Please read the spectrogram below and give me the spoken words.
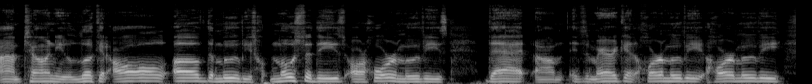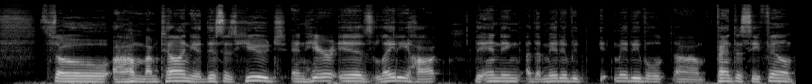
I'm telling you, look at all of the movies. Most of these are horror movies that um, is American horror movie, horror movie. So um, I'm telling you, this is huge. And here is Ladyhawke, the ending of the medieval, medieval um, fantasy film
